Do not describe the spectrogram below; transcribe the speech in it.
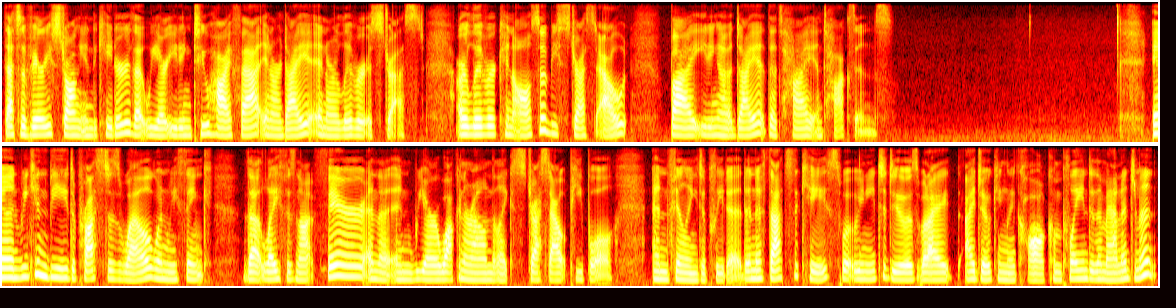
that's a very strong indicator that we are eating too high fat in our diet and our liver is stressed. Our liver can also be stressed out by eating a diet that's high in toxins. And we can be depressed as well when we think that life is not fair and that and we are walking around like stressed out people and feeling depleted. And if that's the case, what we need to do is what I, I jokingly call complain to the management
